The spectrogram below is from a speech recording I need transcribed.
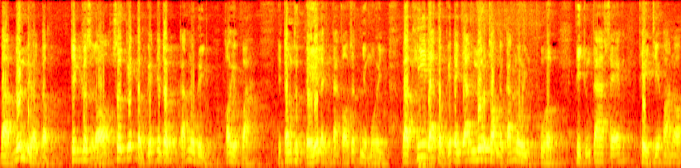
và đơn vị học tập. Trên cơ sở đó sơ kết tổng kết nhân rộng các mô hình có hiệu quả. Thì trong thực tế là chúng ta có rất nhiều mô hình và khi đã tổng kết đánh giá lựa chọn được các mô hình phù hợp thì chúng ta sẽ thể chế hóa nó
